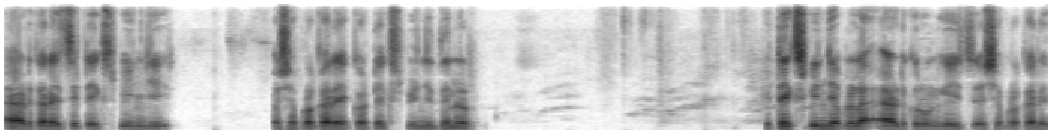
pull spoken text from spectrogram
ॲड करायचे टेक्स्ट पी एन जी अशा प्रकारे एक टेक्स्ट पी एन जी देणार. हे टेक्स्ट पी एन जी आपल्याला ॲड करून घ्यायचे अशा प्रकारे.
